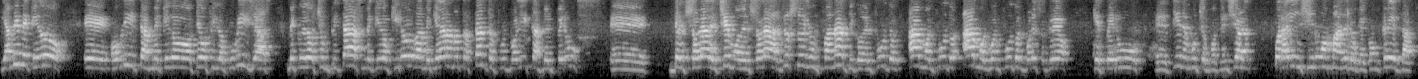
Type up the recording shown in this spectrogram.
Y a mí me quedó eh, Oblitas, me quedó Teófilo Cubillas, me quedó Chumpitas, me quedó Quiroga, me quedaron otros tantos futbolistas del Perú, eh, del Solar, el Chemo del Solar. Yo soy un fanático del fútbol, amo el fútbol, amo el buen fútbol, por eso creo que Perú eh, tiene mucho potencial. Por ahí insinúan más de lo que concreta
